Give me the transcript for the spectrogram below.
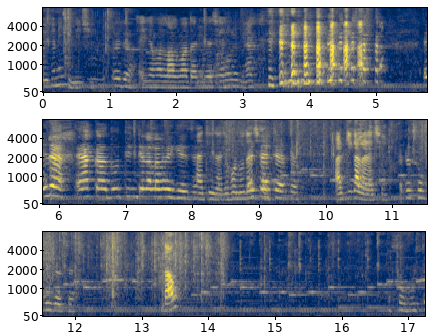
ওইখানেই কিনেছি। এই যে আমার লাল মা দাঁড়িয়ে আছে। এই দেখ এক দু তিনটে কালার হয়ে গিয়েছে। হ্যাঁ ঠিক আছে হলুদ আছে। এটা আছে। আর কি কালার আছে? এটা সবুজ আছে। দাও। সবুজ তো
